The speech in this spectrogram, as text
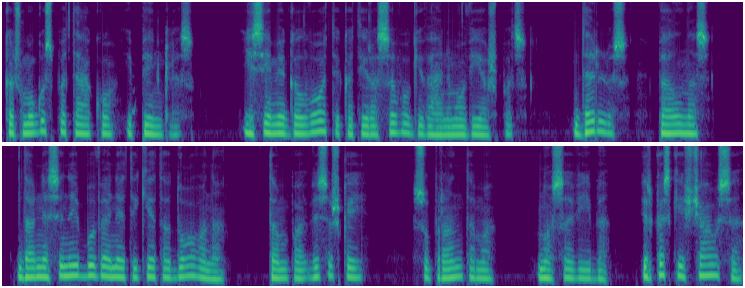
kad žmogus pateko į pinklės. Jis ėmė galvoti, kad yra savo gyvenimo viešpats. Derlius, pelnas dar neseniai buvę netikėtą dovaną tampa visiškai suprantama nuosavybė. Ir kas keiščiausia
